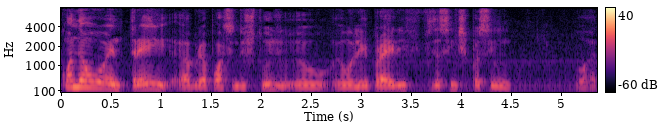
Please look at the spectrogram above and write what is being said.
quando eu entrei, eu abri a porta assim, do estúdio, eu, eu olhei para ele e fiz assim, tipo assim, porra,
